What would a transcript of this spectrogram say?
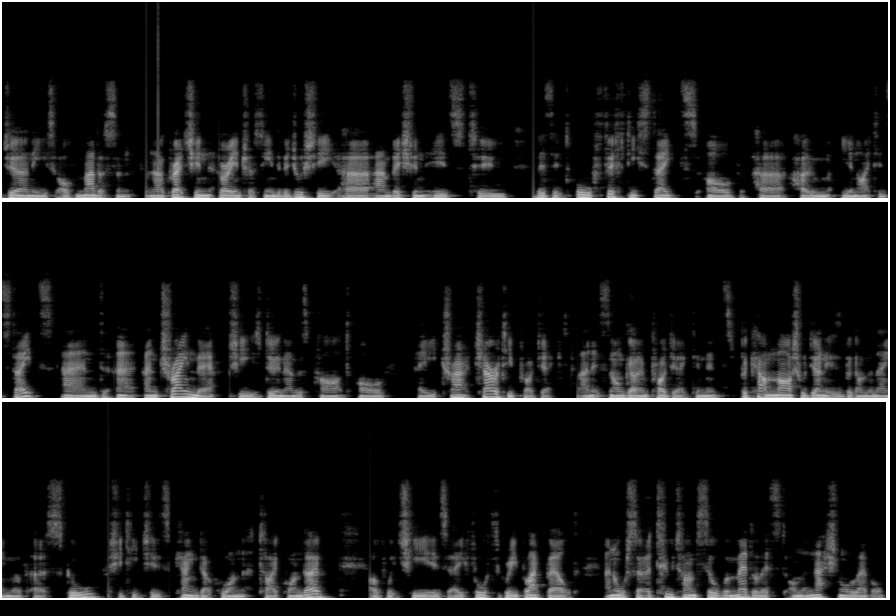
Journeys of Madison. Now, Gretchen, very interesting individual. She, her ambition is to visit all 50 states of her home United States and uh, and train there. She's doing that as part of a tra- charity project and it's an ongoing project and it's become Martial Journeys has become the name of her school. She teaches Kang Duk Won Taekwondo, of which she is a fourth degree black belt and also a two-time silver medalist on the national level.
